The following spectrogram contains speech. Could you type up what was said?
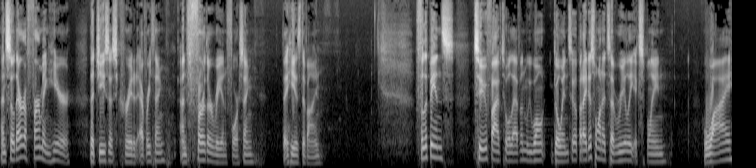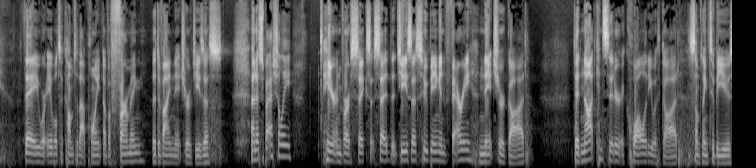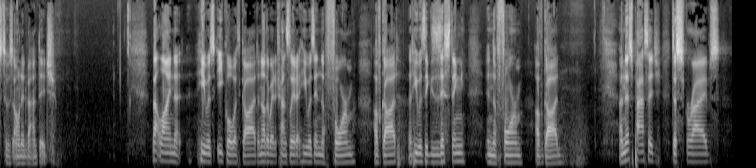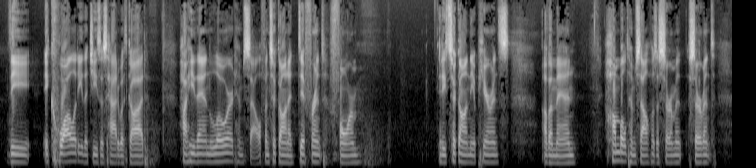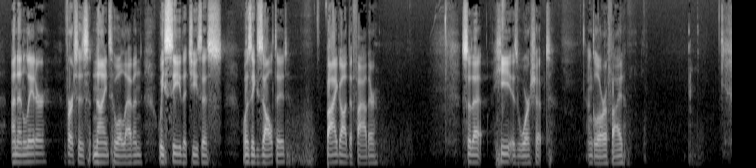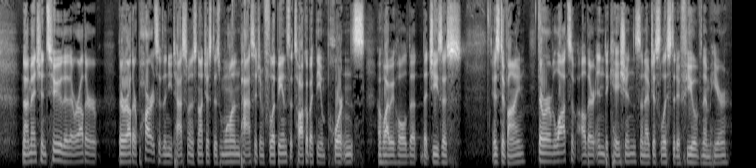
And so they're affirming here that Jesus created everything and further reinforcing that he is divine. Philippians 2 5 to 11, we won't go into it, but I just wanted to really explain why they were able to come to that point of affirming the divine nature of Jesus. And especially here in verse 6, it said that Jesus, who being in very nature God, did not consider equality with God something to be used to his own advantage. That line that he was equal with God, another way to translate it, he was in the form of God, that he was existing in the form of God. And this passage describes the equality that Jesus had with God how he then lowered himself and took on a different form. That he took on the appearance of a man, humbled himself as a servant, and then later, verses 9 to 11, we see that Jesus was exalted by God the Father so that he is worshiped and glorified. Now, I mentioned too that there were other there are other parts of the New Testament. It's not just this one passage in Philippians that talk about the importance of why we hold that, that Jesus is divine. There are lots of other indications, and I've just listed a few of them here,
